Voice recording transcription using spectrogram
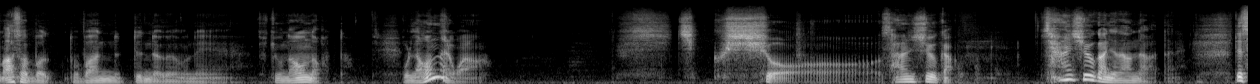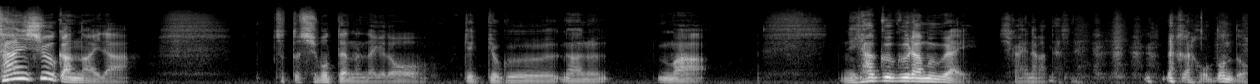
朝と晩塗ってんだけどもね、結局治んなかった。これ治んないのかな？ちくしょう。3週間。3週間じゃなんなかったね。で、3週間の間、ちょっと絞ったんだけど、結局、あの、まあ、200グラムぐらいしか得なかったですね。だからほとんど、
